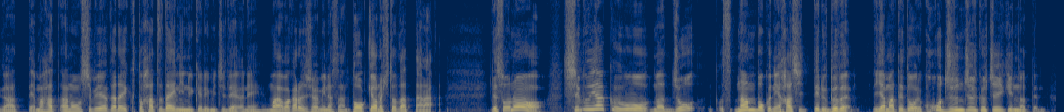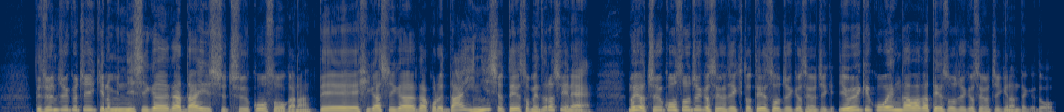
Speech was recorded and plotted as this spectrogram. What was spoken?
があって、まあ、あの渋谷から行くと初台に抜ける道だよねまあわかるでしょ皆さん東京の人だったらでその渋谷区を、まあ、南北に走ってる部分山手通りここ準住居地域になってる。で準住居地域の西側が第一種中高層かな。で東側がこれ第二種低層珍しいね。まあ、要は中高層住居専用地域と低層住居専用地域。代々木公園側が低層住居専用地域なんだけど、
